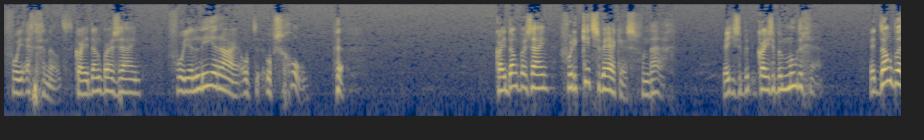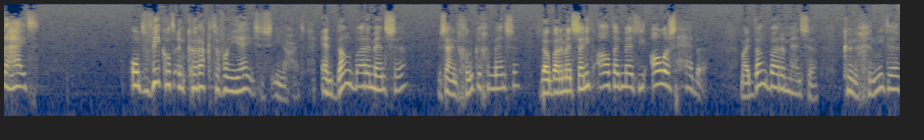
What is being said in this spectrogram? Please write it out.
voor je echtgenoot? Kan je dankbaar zijn voor je leraar op, op school? Kan je dankbaar zijn voor de kidswerkers vandaag? Weet je, kan je ze bemoedigen? dankbaarheid ontwikkelt een karakter van Jezus in je hart. En dankbare mensen zijn gelukkige mensen. Dankbare mensen zijn niet altijd mensen die alles hebben. Maar dankbare mensen kunnen genieten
